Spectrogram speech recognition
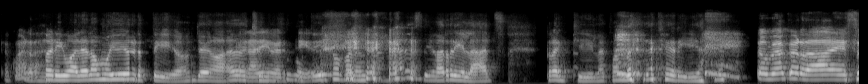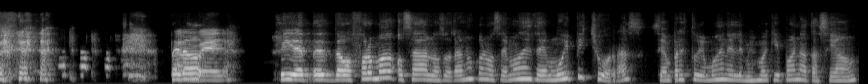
¿Te acuerdas? Pero igual era muy divertido. Llegaba de era divertido. para y se iba relax, tranquila, cuando ella quería. No me acordaba de eso. Pero, sí, de, de, todas formas, o sea, nosotras nos conocemos desde muy pichurras. Siempre estuvimos en el mismo equipo de natación.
